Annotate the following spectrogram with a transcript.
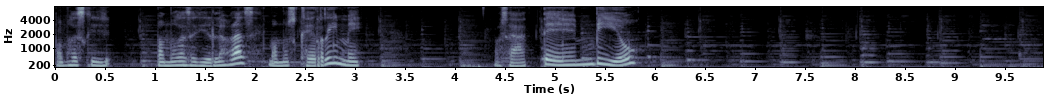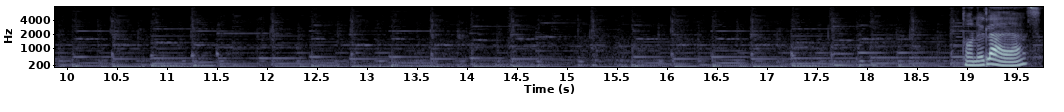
vamos a escribir, vamos a seguir la frase, vamos que rime. O sea, te envío toneladas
